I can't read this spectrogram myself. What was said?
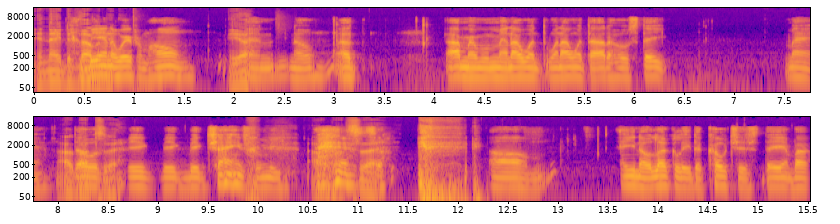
and they develop being away from home. Yeah. And you know, I I remember, man, I went when I went to Idaho State. Man, was that was a big, big, big change for me. So, um, and you know, luckily the coaches they invite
